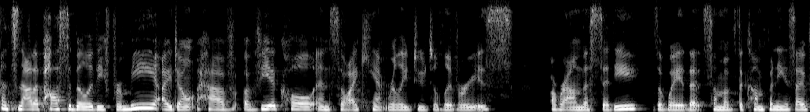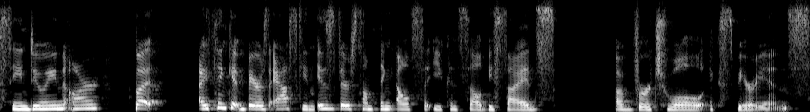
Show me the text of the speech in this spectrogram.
It's not a possibility for me. I don't have a vehicle, and so I can't really do deliveries around the city, the way that some of the companies I've seen doing are. But I think it bears asking is there something else that you can sell besides a virtual experience?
